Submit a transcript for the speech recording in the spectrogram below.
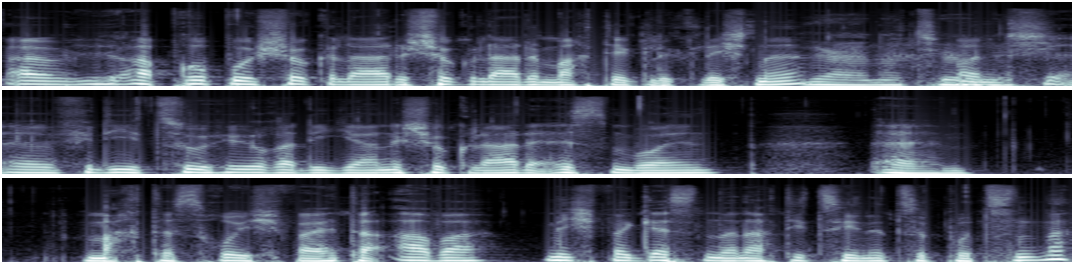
Äh, apropos Schokolade, Schokolade macht ja glücklich, ne? Ja, natürlich. Und äh, für die Zuhörer, die gerne Schokolade essen wollen, ähm, macht das ruhig weiter, aber nicht vergessen, danach die Zähne zu putzen. Ne?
